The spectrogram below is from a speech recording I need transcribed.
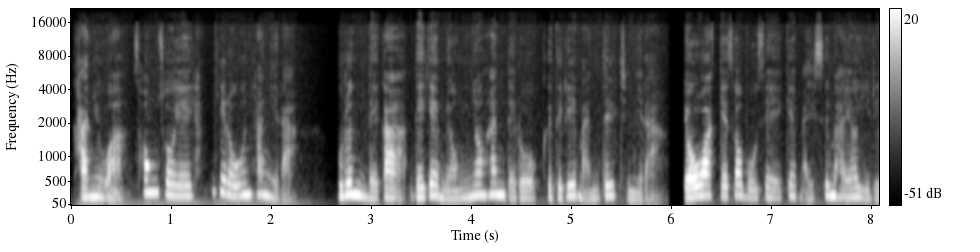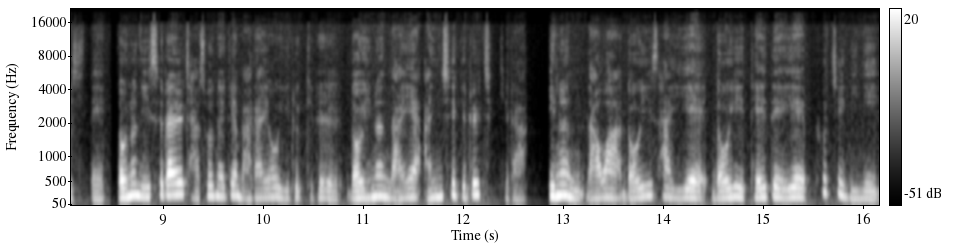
간유와 성소의 향기로운 향이라. 물은 내가 내게 명령한 대로 그들이 만들지니라. 여호와께서 모세에게 말씀하여 이르시되 너는 이스라엘 자손에게 말하여 이르기를 너희는 나의 안식일을 지키라 이는 나와 너희 사이에 너희 대대의 표징이니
